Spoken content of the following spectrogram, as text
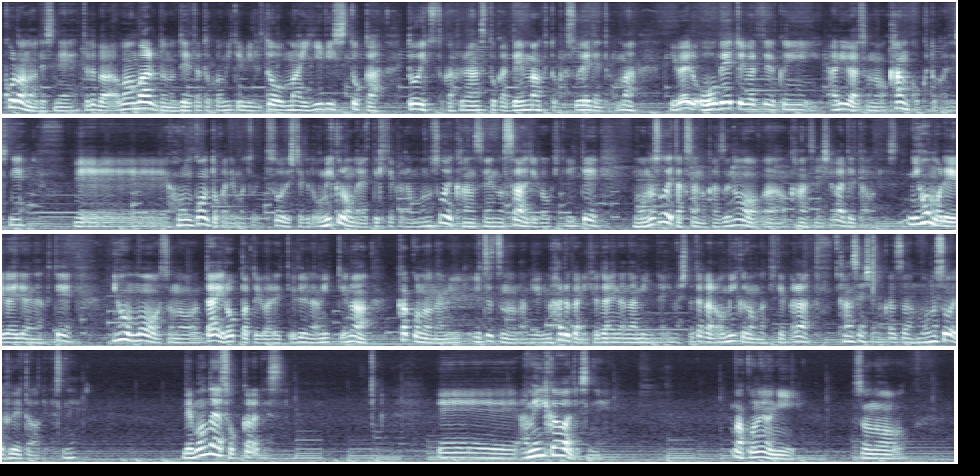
頃のですね、例えばワンワールドのデータとかを見てみると、まあ、イギリスとかドイツとかフランスとかデンマークとかスウェーデンとか、まあ、いわゆる欧米と言われている国、あるいはその韓国とかですね、えー、香港とかでもそうでしたけど、オミクロンがやってきてからものすごい感染のサージが起きていて、ものすごいたくさんの数の感染者が出たわけです。日本も例外ではなくて、日本もその第6波と言われている波っていうのは、過去の波、5つの波よりもはるかに巨大な波になりました。だからオミクロンが来てから感染者の数はものすごい増えたわけですね。で、問題はそこからです。えー、アメリカはですね、まあ、このように、その、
